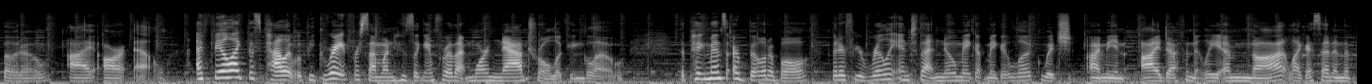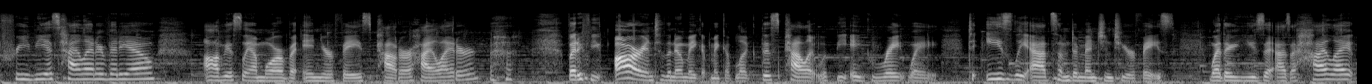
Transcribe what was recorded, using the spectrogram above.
photo IRL. I feel like this palette would be great for someone who's looking for that more natural looking glow. The pigments are buildable, but if you're really into that no makeup makeup look, which I mean, I definitely am not, like I said in the previous highlighter video, obviously I'm more of an in-your-face powder highlighter. but if you are into the no makeup makeup look, this palette would be a great way to easily add some dimension to your face, whether you use it as a highlight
